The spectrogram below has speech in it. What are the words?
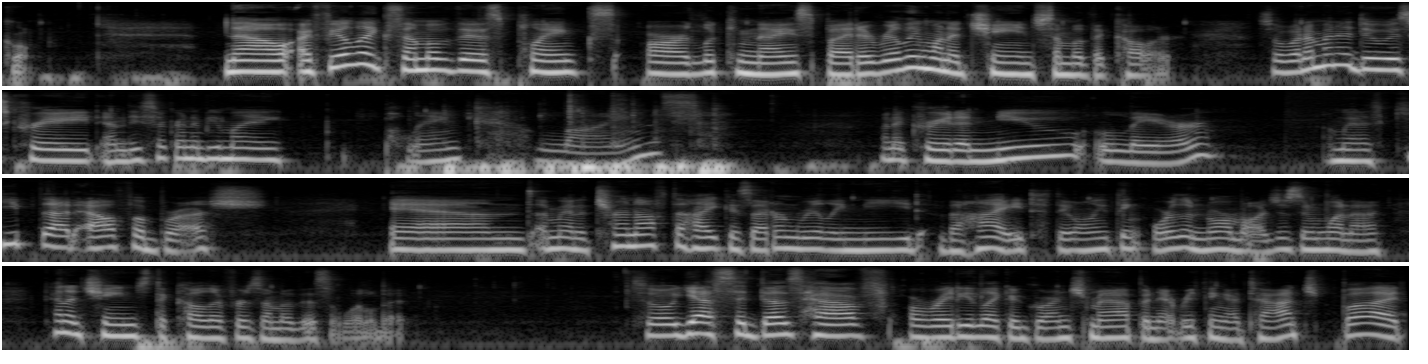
cool. Now, I feel like some of these planks are looking nice, but I really want to change some of the color. So what I'm going to do is create, and these are going to be my plank lines. I'm going to create a new layer. I'm going to keep that alpha brush and I'm going to turn off the height because I don't really need the height. The only thing, or the normal, I just want to kind of change the color for some of this a little bit. So yes, it does have already like a grunge map and everything attached, but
